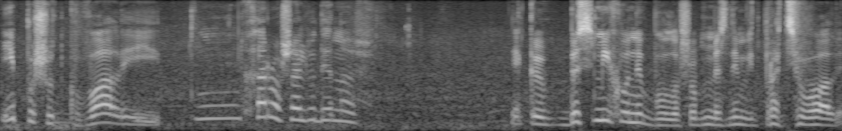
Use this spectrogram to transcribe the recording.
І пошуткували, і хороша людина. Як без сміху не було, щоб ми з ним відпрацювали.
